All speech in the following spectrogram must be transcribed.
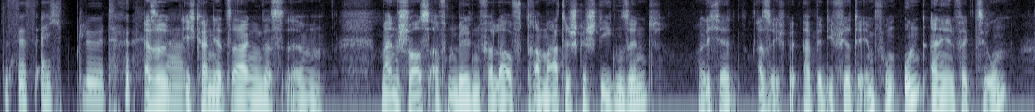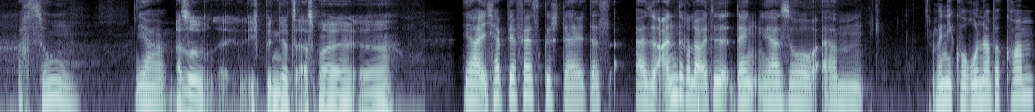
Das ist echt blöd. also Ja. ich kann jetzt sagen, dass ähm, meine Chancen auf einen milden Verlauf dramatisch gestiegen sind, weil ich ja, also ich habe ja die vierte Impfung und eine Infektion. Ach so. Ja. Also ich bin jetzt erstmal, Ja, ich habe ja festgestellt, dass, also andere Leute denken ja so, ähm, wenn die Corona bekommen,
